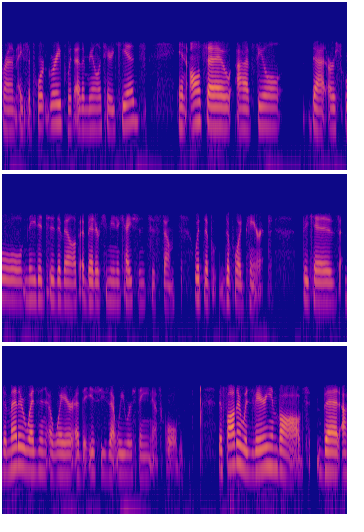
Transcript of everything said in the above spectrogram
from a support group with other military kids. And also, I feel that our school needed to develop a better communication system with the deployed parent because the mother wasn't aware of the issues that we were seeing at school. The father was very involved, but I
